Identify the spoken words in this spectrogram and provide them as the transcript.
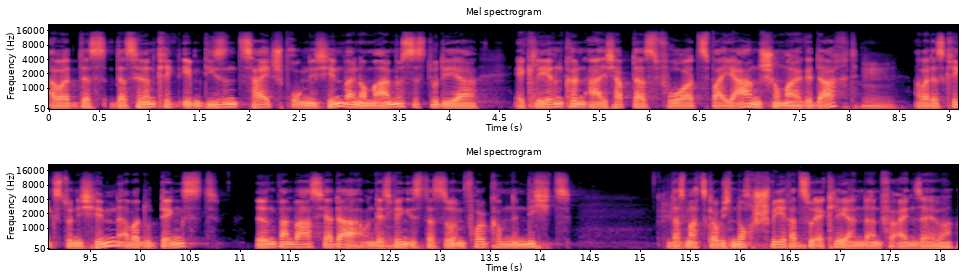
Aber das, das Hirn kriegt eben diesen Zeitsprung nicht hin, weil normal müsstest du dir ja erklären können, ah, ich habe das vor zwei Jahren schon mal gedacht, Hm. aber das kriegst du nicht hin, aber du denkst, irgendwann war es ja da. Und deswegen ist das so im vollkommenen Nichts. Das macht es, glaube ich, noch schwerer zu erklären dann für einen selber.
